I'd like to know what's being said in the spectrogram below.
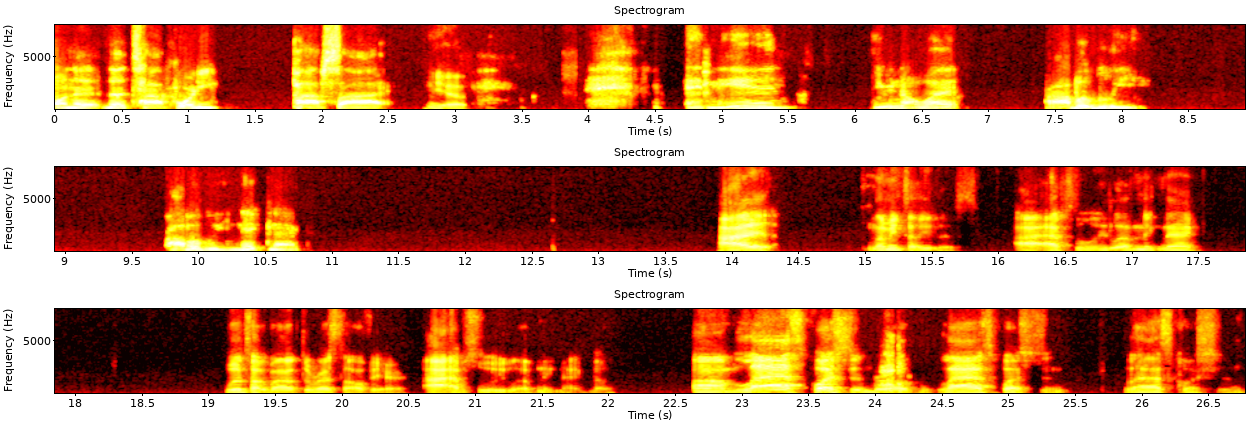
on the the top forty pop side, Yep. and then you know what? Probably, probably Nick Nack. I let me tell you this. I absolutely love Nick Nack. We'll talk about the rest off air. I absolutely love Nick Nack though. Um, last question, bro. last question. Last question.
